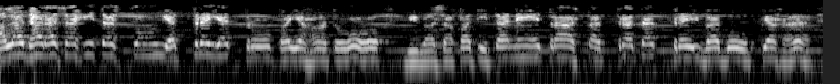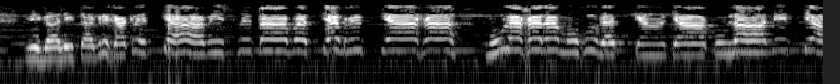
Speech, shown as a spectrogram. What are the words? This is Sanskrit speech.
अलधरसहितस्तु यत्र यत्रोपयहतो विवसपतितनेत्रास्तत्र तत्रैव गोप्यः विगलितगृहकृत्या विस्मृतावत्यभृत्याः मुरहरमुहुरत्या चाकुला नित्या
